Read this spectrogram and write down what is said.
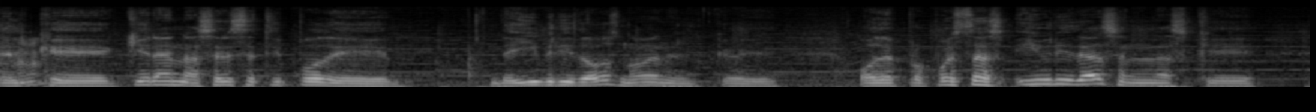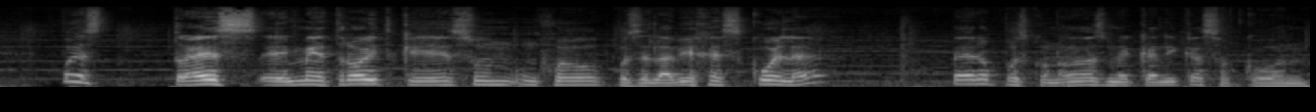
El que quieran hacer este tipo de, de híbridos, ¿no? En el que, o de propuestas híbridas en las que, pues, traes eh, Metroid, que es un, juego, pues, de la vieja escuela, pero pues con nuevas mecánicas o con,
